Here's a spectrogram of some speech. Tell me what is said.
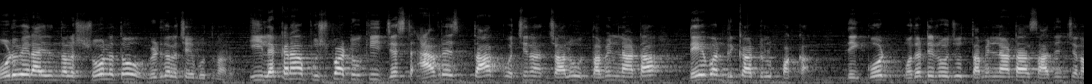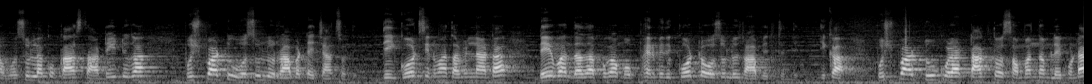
మూడు వేల ఐదు వందల షోలతో విడుదల చేయబోతున్నారు. ఈ లెక్కన పుష్ప టూకి జస్ట్ యావరేజ్ టాక్ వచ్చిన చాలు తమిళనాట డే వన్ రికార్డులు పక్కా. ది గోడ్ మొదటి రోజు తమిళనాట సాధించిన వసూళ్ళకు కాస్త అటు ఇటుగా పుష్ప టూ వసూళ్ళు రాబట్టే ఛాన్స్ ఉంది. ది గోడ్ సినిమా తమిళనాట డే వన్ దాదాపుగా ముప్పై ఎనిమిది కోట్ల వసూళ్ళు రాబెత్తింది ఇక పుష్ప టూ కూడా టాక్తో సంబంధం లేకుండా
